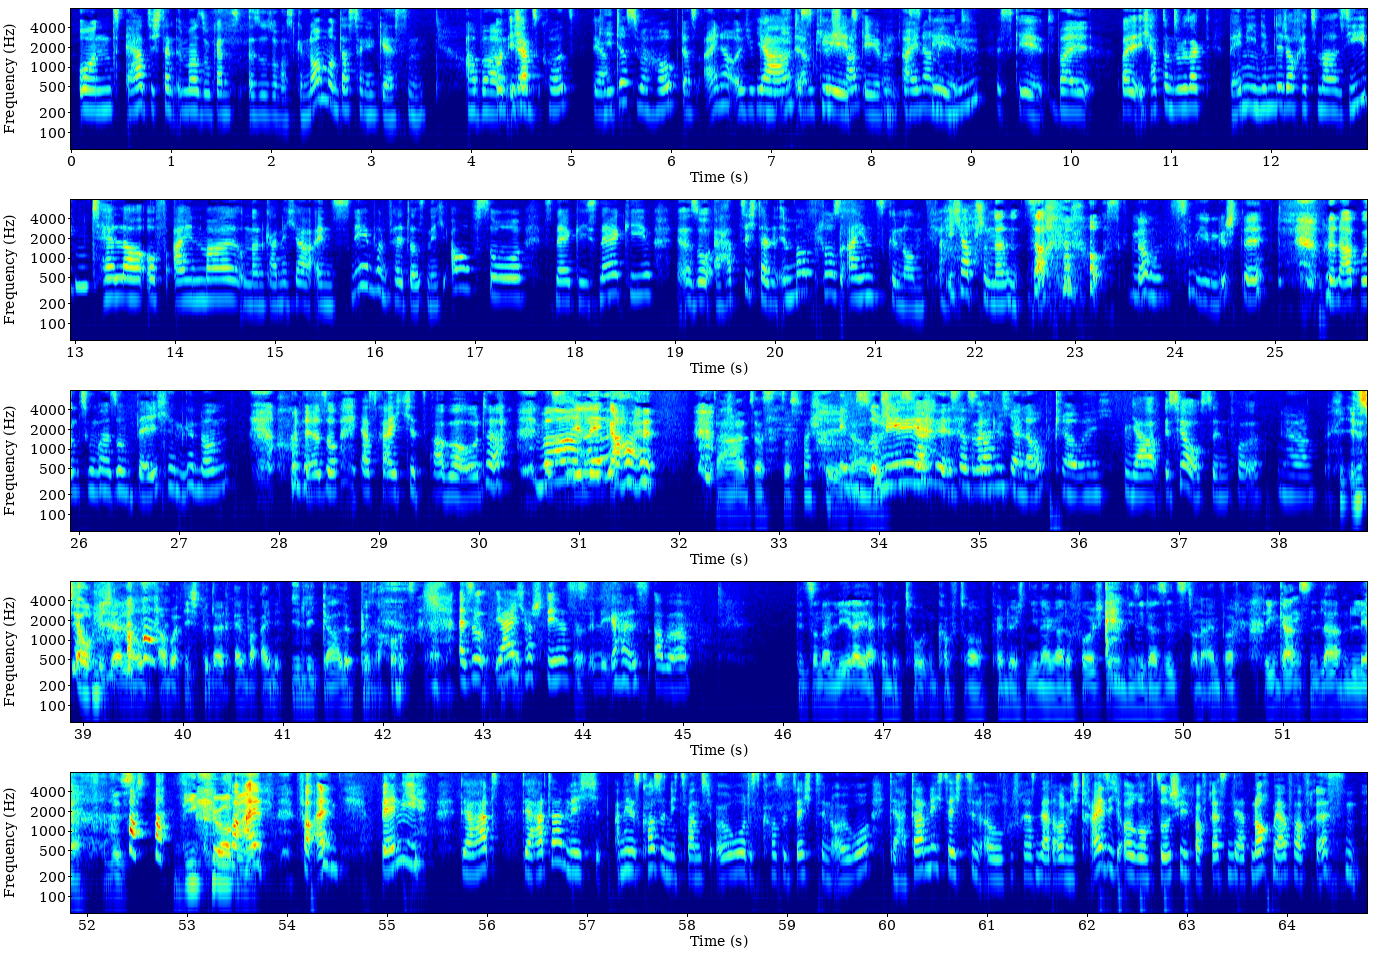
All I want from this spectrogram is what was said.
Und er hat sich dann immer so ganz, also sowas genommen und das dann gegessen. Aber Und ich ganz hab- kurz, Ja. geht das überhaupt, dass einer All You Can Ja, Eat es am Tisch geht hat eben. und es einer geht. Menü? Es geht. Weil Weil ich habe dann so gesagt, Benny, nimm dir doch jetzt mal sieben Teller auf einmal und dann kann ich ja eins nehmen, dann fällt das nicht auf so. Snacky, snacky. Also er hat sich dann immer plus eins genommen. Ich habe schon dann Sachen rausgenommen und zu ihm gestellt und dann ab und zu mal so ein Bällchen genommen. Und er so, das reicht jetzt aber, oder? Das Was? ist illegal. Da, das, das verstehe ich im auch. Sushi-Circle ist das aber- gar nicht erlaubt, glaube ich. Ja, ist ja auch sinnvoll. Ja. Ist ja auch nicht erlaubt, aber ich bin halt einfach eine illegale Braut. Also ja, ich verstehe, dass es illegal ist, aber Mit so einer Lederjacke mit Totenkopf drauf. Könnt ihr euch Nina gerade vorstellen, wie sie da sitzt und einfach den ganzen Laden leer frisst. Wie Kirby. Vor allem, vor allem Benny, der hat, der hat da nicht, ah nee, das kostet nicht 20 Euro, das kostet 16 Euro. Der hat da nicht 16 Euro verfressen, der hat auch nicht 30 Euro Sushi verfressen, der hat noch mehr verfressen.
